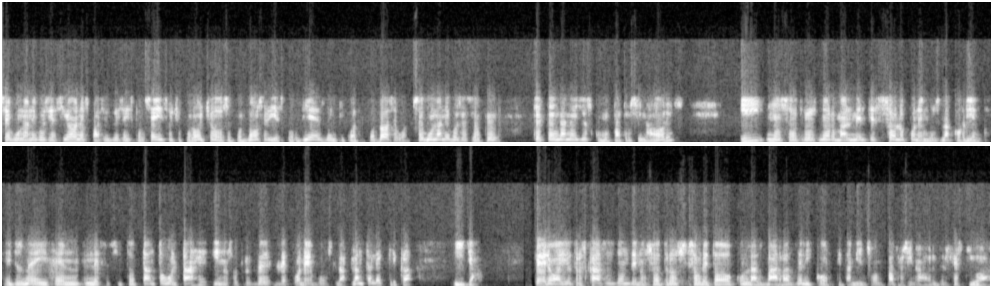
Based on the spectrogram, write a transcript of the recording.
según la negociación, espacios de 6x6, 8x8, 12x12, 10x10, 24x12, bueno, según la negociación que, que tengan ellos como patrocinadores. Y nosotros normalmente solo ponemos la corriente. Ellos me dicen, necesito tanto voltaje y nosotros le, le ponemos la planta eléctrica y ya. Pero hay otros casos donde nosotros, sobre todo con las barras de licor, que también son patrocinadores del festival,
